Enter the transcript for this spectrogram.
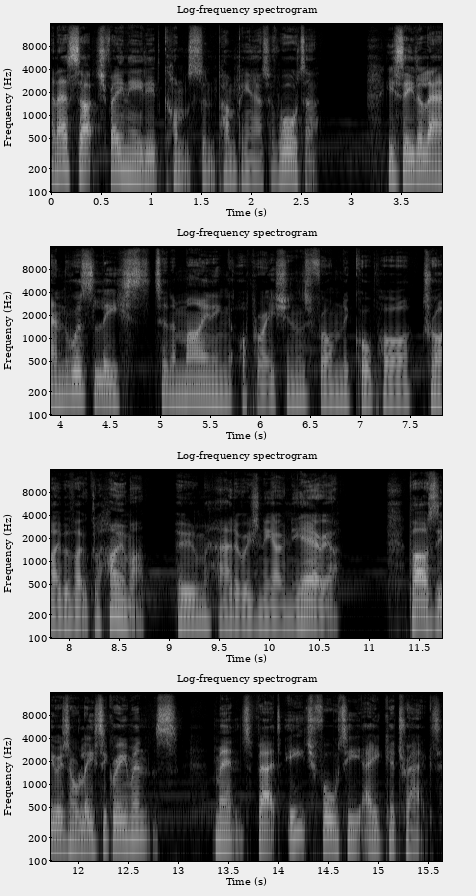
and as such, they needed constant pumping out of water. You see, the land was leased to the mining operations from the Quapaw tribe of Oklahoma, whom had originally owned the area. Part of the original lease agreements meant that each 40 acre tract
